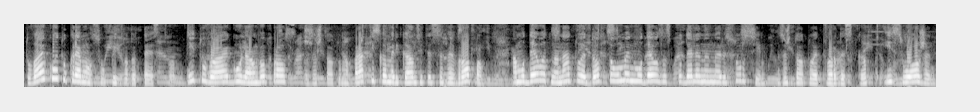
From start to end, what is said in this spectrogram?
Това е което Кремъл се опитва да тества. И това е голям въпрос, защото на практика американците са в Европа, а моделът на НАТО е доста умен модел за споделяне на ресурси, защото е твърде скъп и сложен.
